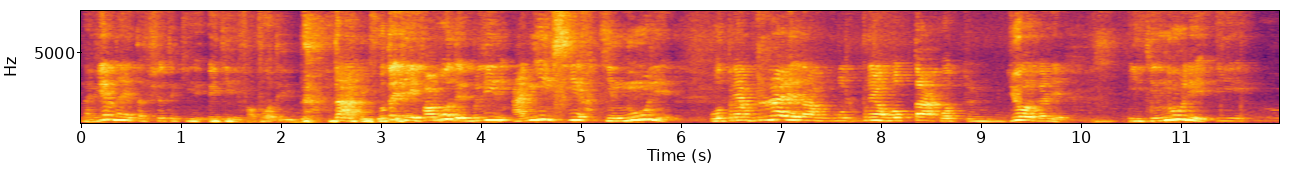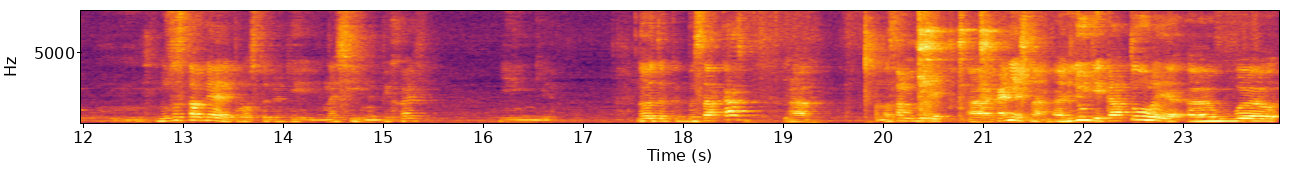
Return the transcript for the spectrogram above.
наверное, это все-таки эти рифоводы. Да, вот эти рифоводы, блин, они всех тянули, вот прям брали там, вот прям вот так вот дергали и тянули, и ну, заставляли просто людей насильно пихать деньги. Но это как бы сарказм. А, На самом деле, э, конечно, люди, которые э, в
